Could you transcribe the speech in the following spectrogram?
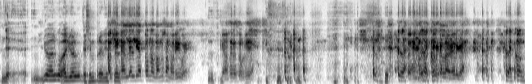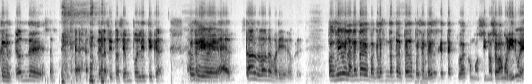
Yo algo, yo algo que siempre he visto. Al final del día todos nos vamos a morir, güey. Que no se les olvide. la, la, la verga. La conclusión de, de la situación política. Pues sí, güey. Todos nos vamos a morir, hombre. Pues sí, güey, la neta, ¿para qué le hacen tanto de pedo? Pues en vez de gente actúa como si no se va a morir, güey.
